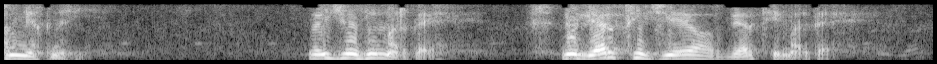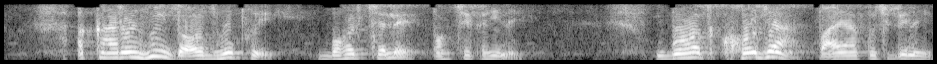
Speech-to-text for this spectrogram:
सम्यक नहीं। वे यूँ ही मर गए। वे व्यर्थ ही जिए और व्यर्थ ही मर गए। अकारण ही दौड़ धूप हुई, बहुत चले, पहुँचे कहीं नहीं। बहुत खोजा, पाया कुछ भी नहीं।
